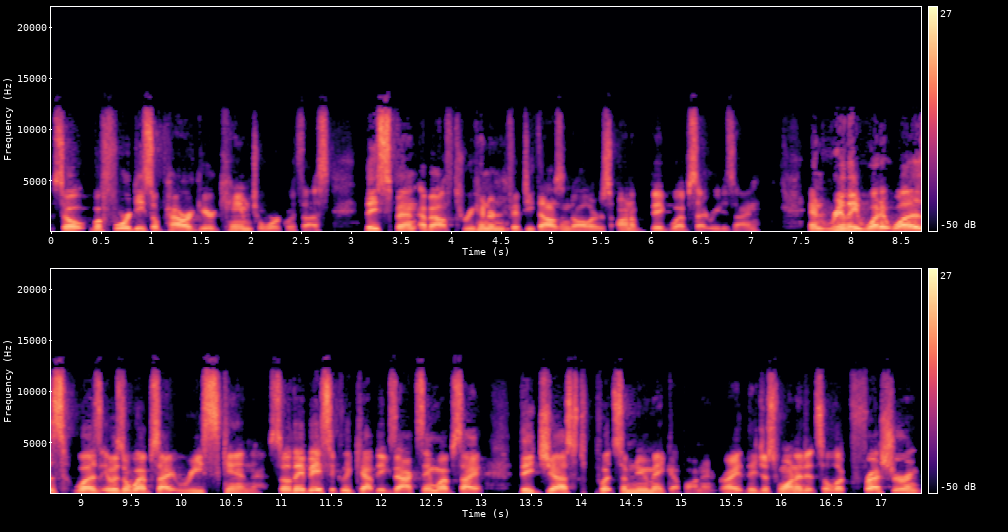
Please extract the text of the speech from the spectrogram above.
so before Diesel Power Gear came to work with us, they spent about $350,000 on a big website redesign. And really, what it was was it was a website reskin. So they basically kept the exact same website. They just put some new makeup on it, right? They just wanted it to look fresher and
